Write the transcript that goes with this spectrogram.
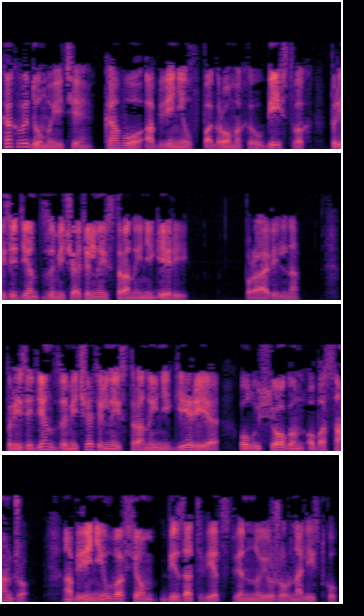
Как вы думаете, кого обвинил в погромах и убийствах президент замечательной страны Нигерии? Правильно. Президент замечательной страны Нигерия Олусёгун Обасанджо обвинил во всем безответственную журналистку.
